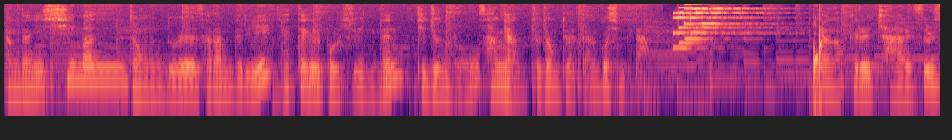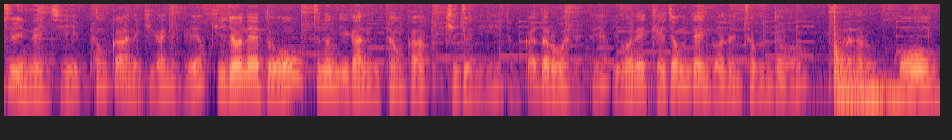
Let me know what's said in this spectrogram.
상당히 심한 정도의 사람들이 혜택을 볼 수 있는 기준으로 상향 조정되었다는 것입니다 양압기를 잘 쓸 수 있는지 평가하는 기간인데요. 기존에도 수능기간 평가 기준이 좀 까다로웠는데요. 이번에 개정된 거는 좀 더 까다롭고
